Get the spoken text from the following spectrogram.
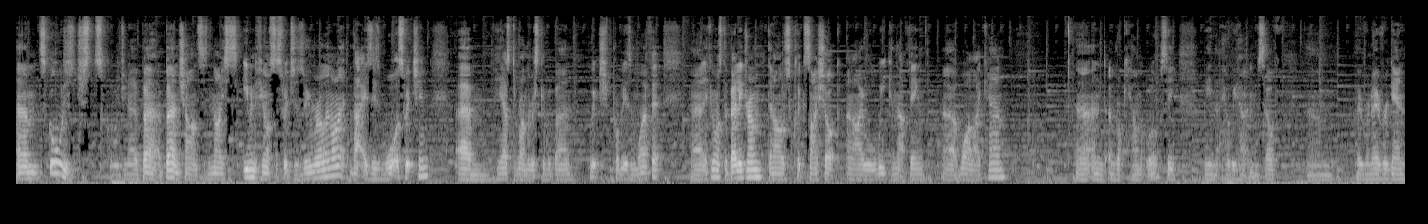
Um, Scald is just Scald, you know. Burn, burn chance is nice, even if he wants to switch a Azumarill in on it. That is his water switching. Um, he has to run the risk of a burn, which probably isn't worth it. Uh, if he wants the belly drum, then I'll just click Psyshock and I will weaken that thing uh, while I can. Uh, and, and Rocky Helmet will obviously mean that he'll be hurting himself um, over and over again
